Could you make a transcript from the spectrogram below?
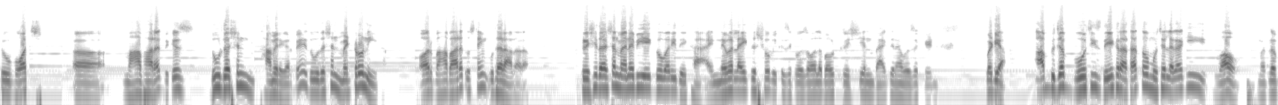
to watch Mahabharat because Doordarshan था मेरे घर पे, दूरदर्शन मेट्रो नहीं था, और महाभारत उस टाइम उधर आता था। कृषि दर्शन मैंने भी एक दो बार देखा। I never like the show because it was all about and back then I was a kid but yeah अब जब वो चीज़ देख रहा था तो मुझे लगा कि, वाओ मतलब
